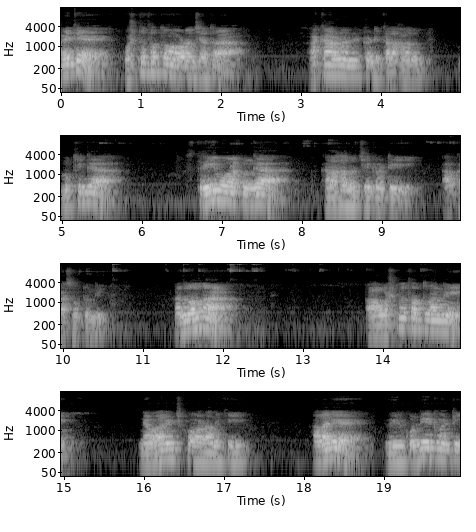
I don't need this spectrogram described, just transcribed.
అయితే ఉష్ణతత్వం అవడం చేత అకారణమైనటువంటి కలహాలు ముఖ్యంగా స్త్రీ మూలకంగా కలహాలు వచ్చేటువంటి అవకాశం ఉంటుంది. అందువలన ఆ ఉష్ణతత్వాన్ని నివారించుకోవడానికి అలాగే వీరికి ఉండేటువంటి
